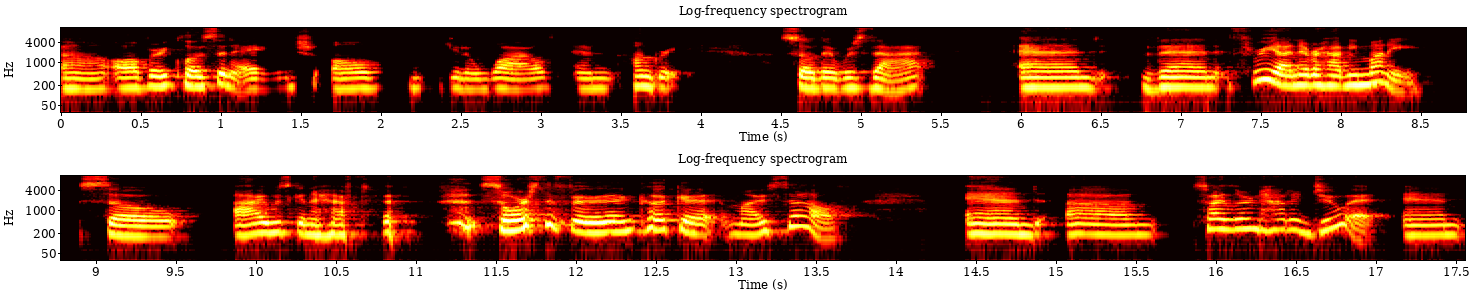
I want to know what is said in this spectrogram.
uh, all very close in age, all you know, wild and hungry. So there was that. And then three, I never had any money. So I was going to have to source the food and cook it myself. And um, so I learned how to do it. And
